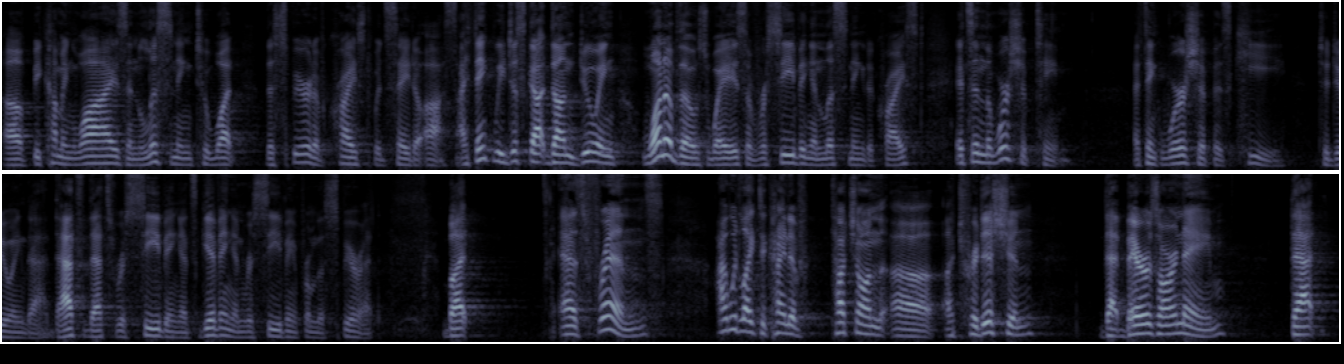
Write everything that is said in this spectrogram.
of becoming wise and listening to what the Spirit of Christ would say to us. I think we just got done doing one of those ways of receiving and listening to Christ. It's in the worship team. I think worship is key to doing that. That's, that's receiving, it's giving and receiving from the Spirit. But as friends, I would like to kind of touch on uh, a tradition that bears our name that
